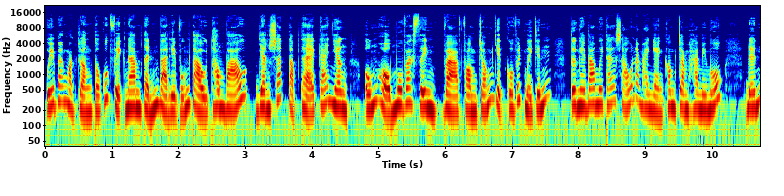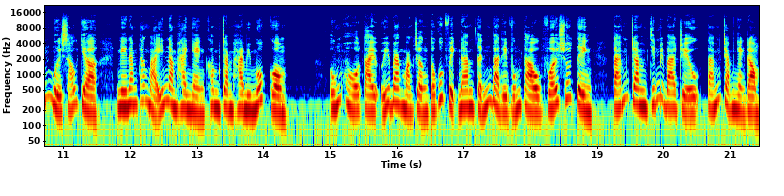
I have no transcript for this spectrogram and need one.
Ủy ban Mặt trận Tổ quốc Việt Nam tỉnh Bà Rịa Vũng Tàu thông báo danh sách tập thể cá nhân ủng hộ mua vaccine và phòng chống dịch COVID-19 từ ngày 30 tháng 6 năm 2021 đến 16 giờ, ngày 5 tháng 7 năm 2021 gồm ủng hộ tại Ủy ban Mặt trận Tổ quốc Việt Nam tỉnh Bà Rịa Vũng Tàu với số tiền 893 triệu 800 ngàn đồng.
